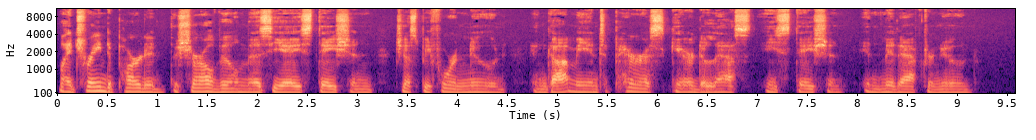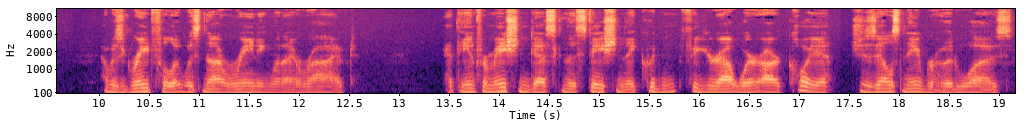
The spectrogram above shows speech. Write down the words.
My train departed the Charleville Mézières station just before noon and got me into Paris Gare de l'Est East Station in mid afternoon. I was grateful it was not raining when I arrived. At the information desk in the station, they couldn't figure out where Arcueil, Giselle's neighborhood, was.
